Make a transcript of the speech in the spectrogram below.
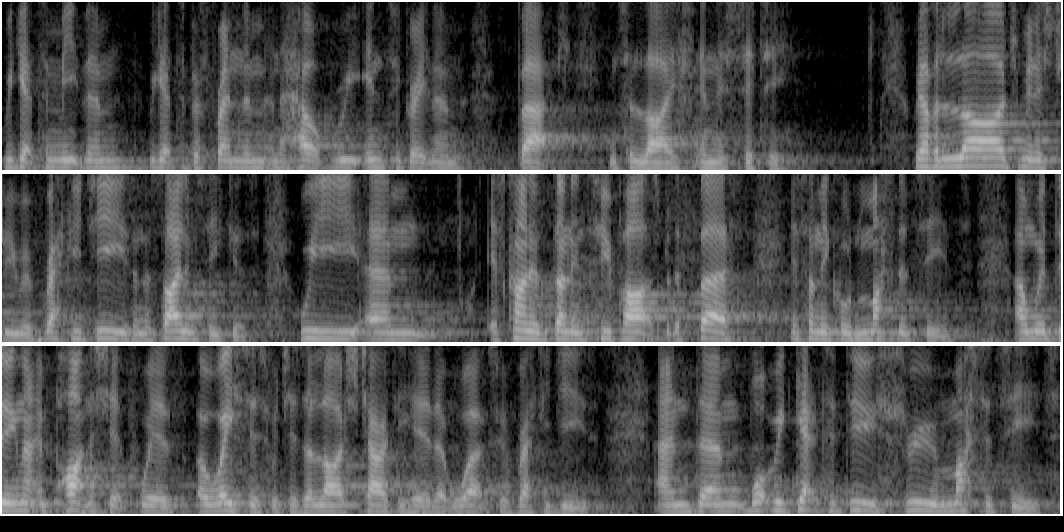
We get to meet them, we get to befriend them, and help reintegrate them back into life in this city. We have a large ministry with refugees and asylum seekers. We, um, it's kind of done in two parts, but the first is something called Mustard Seeds. And we're doing that in partnership with Oasis, which is a large charity here that works with refugees. And um, what we get to do through Mustard Seeds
